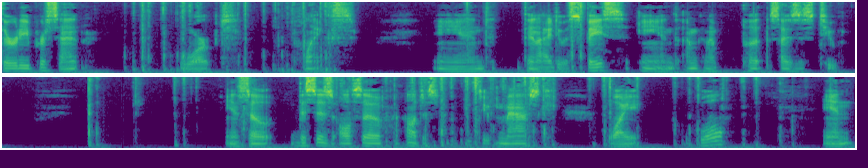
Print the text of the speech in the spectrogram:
30% warped planks. And then I do a space, and I'm to put the sizes 2. And so this is also, I'll just do mask white wool. And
